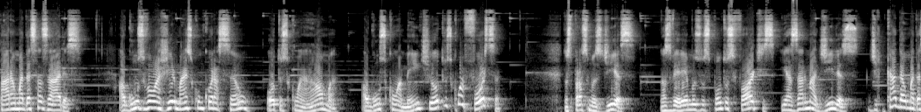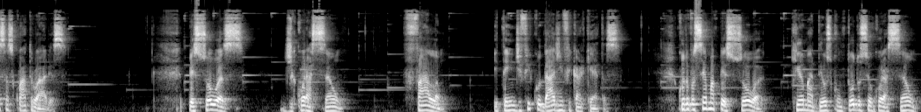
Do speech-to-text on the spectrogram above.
para uma dessas áreas. Alguns vão agir mais com o coração, outros com a alma, alguns com a mente e outros com a força. Nos próximos dias, nós veremos os pontos fortes e as armadilhas de cada uma dessas quatro áreas. Pessoas de coração falam e têm dificuldade em ficar quietas. Quando você é uma pessoa que ama a Deus com todo o seu coração,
